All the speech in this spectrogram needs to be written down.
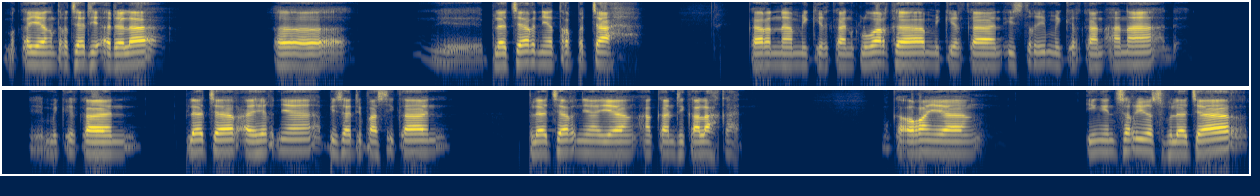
maka yang terjadi adalah uh, belajarnya terpecah karena mikirkan keluarga, mikirkan istri, mikirkan anak, mikirkan belajar akhirnya bisa dipastikan belajarnya yang akan dikalahkan. Maka orang yang ingin serius belajar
